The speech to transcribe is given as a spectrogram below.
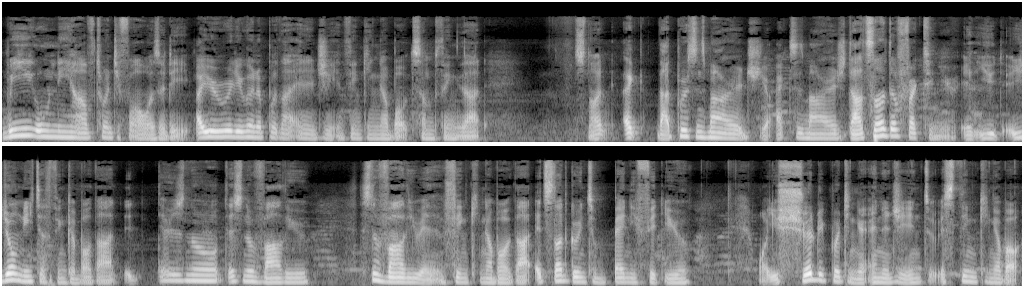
We only have 24 hours a day. Are you really going to put that energy in thinking about something that it's not like that person's marriage, your ex's marriage, that's not affecting you. It, you you don't need to think about that. It, there's no there's no value. There's no value in thinking about that. It's not going to benefit you. What you should be putting your energy into is thinking about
